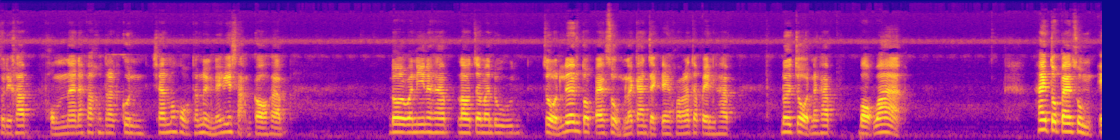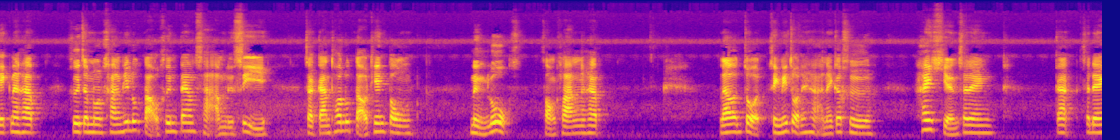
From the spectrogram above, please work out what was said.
สวัสดีครับ ผมนายนภาคนตรัตกุล ชั้นม .6 ทับหนึ่งได้ที่ 3กอครับ โดยวันนี้นะครับ เราจะมาดูโจทย์เลื่อนตัวแปรสุ่ม และการแจกแจงความน่าจะเป็นครับ โดยโจทย์นะครับ บอกว่า ให้ตัวแปรสุ่ม x นะครับ คือจำนวนครั้งที่ลูกเต๋าขึ้นแต้ม 3 หรือ 4 จากการทอดลูกเต๋าเที่ยงตรง 1 ลูก 2 ครั้งนะครับ แล้วโจทย์สิ่งที่โจทย์ให้หาเนี่ยก็คือ ให้เขียนแสดง แสดง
